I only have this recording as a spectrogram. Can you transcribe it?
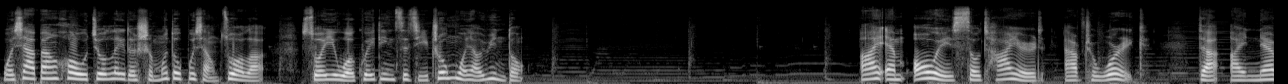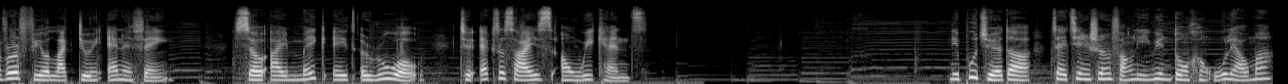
我下班后就累得什么都不想做了，所以我规定自己周末要运动。I am always so tired after work that I never feel like doing anything, so I make it a rule to exercise on weekends. 你不觉得在健身房里运动很无聊吗？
